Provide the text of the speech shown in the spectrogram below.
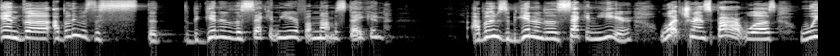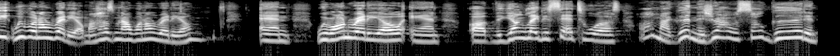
in the, I believe it was the, the, the beginning of the second year, if I'm not mistaken. I believe it was the beginning of the second year. What transpired was we, we went on radio. My husband and I went on radio. And we were on radio, and uh, the young lady said to us, Oh my goodness, y'all were so good. And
